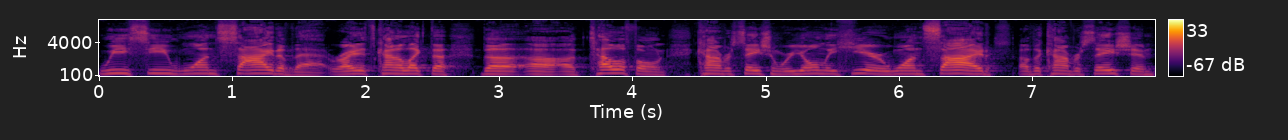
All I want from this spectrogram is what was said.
we see one side of that, right? It's kind of like the, the uh, telephone conversation where you only hear one side of the conversation.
